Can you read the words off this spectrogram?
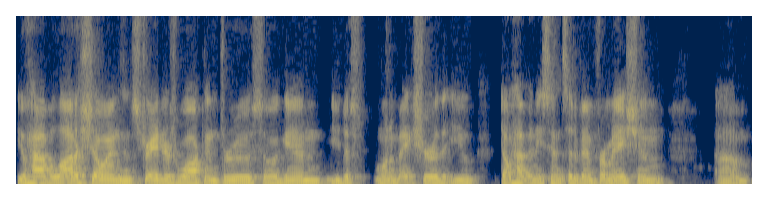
you'll have a lot of showings and strangers walking through. So again, you just want to make sure that you don't have any sensitive information. Um,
